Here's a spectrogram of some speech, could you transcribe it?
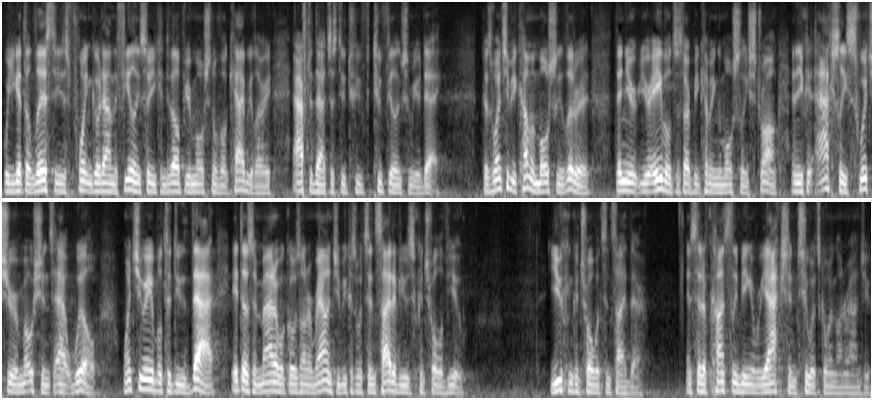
where you get the list and you just point and go down the feelings so you can develop your emotional vocabulary. After that, just do two, two feelings from your day. Because once you become emotionally literate, then you're, you're able to start becoming emotionally strong. And you can actually switch your emotions at will. Once you're able to do that, it doesn't matter what goes on around you because what's inside of you is in control of you. You can control what's inside there instead of constantly being a reaction to what's going on around you.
